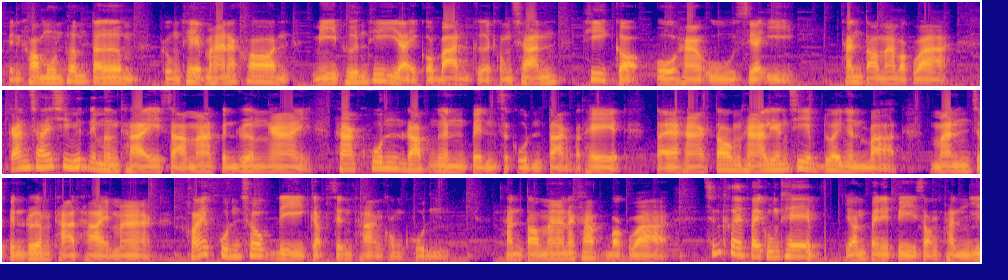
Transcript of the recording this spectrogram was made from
เป็นข้อมูลเพิ่มเติม กรุงเทพมหานคร มีพื้นที่ใหญ่กว่าบ้านเกิดของฉัน ที่เกาะโอฮาอูเสียอีก ท่านต่อมาบอกว่าการใช้ชีวิตในเมืองไทยสามารถเป็นเรื่องง่าย หากคุณรับเงินเป็นสกุลต่างประเทศ แต่หากต้องหาเลี้ยงชีพด้วยเงินบาท มันจะเป็นเรื่องท้าทายมาก ขอให้คุณโชคดีกับเส้นทางของคุณ ท่านต่อมานะครับบอกว่า ฉันเคยไปกรุงเทพย้อนไปในปี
